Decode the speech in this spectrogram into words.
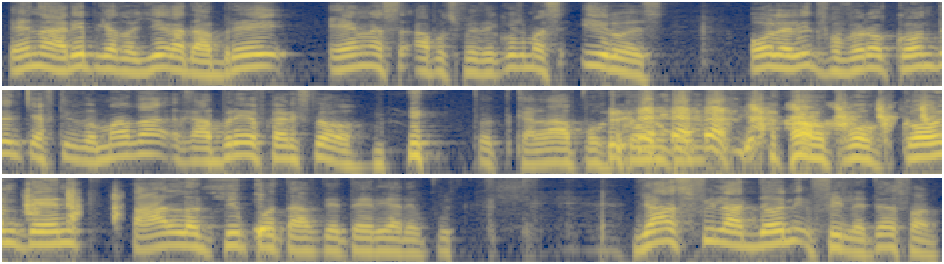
ένα ρίπ για τον Γίγαντα Μπρέι, ένας από τους παιδικούς μας ήρωες. All Elite, φοβερό content και αυτή τη βδομάδα. Γαμπρέ, ευχαριστώ. Το καλά από content. από content. Άλλο τίποτα αυτή η εταιρεία. Ρε, που- Γεια σου, φίλε Αντώνη. Φίλε, τέλος πάντων.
